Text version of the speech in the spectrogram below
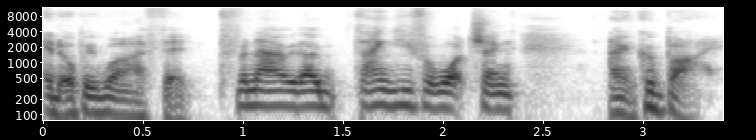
it'll be worth it. For now though, thank you for watching and goodbye.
